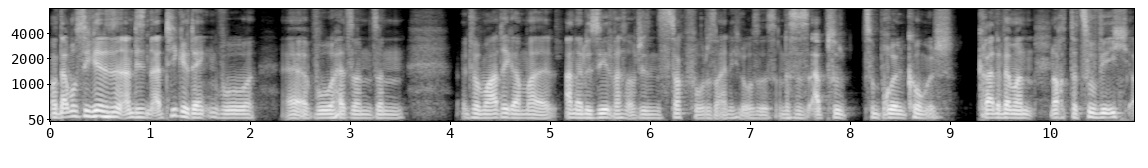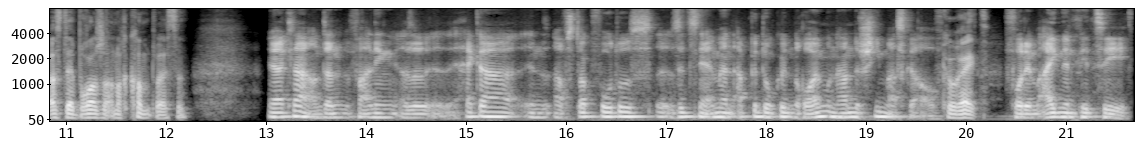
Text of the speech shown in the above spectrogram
Und da musste ich wieder an diesen Artikel denken, wo, äh, wo halt so ein, so ein Informatiker mal analysiert, was auf diesen Stockfotos eigentlich los ist. Und das ist absolut zum Brüllen komisch. Gerade wenn man noch dazu wie ich aus der Branche auch noch kommt, weißt du. Ja, klar. Und dann vor allen Dingen, also äh, Hacker in, auf Stockfotos äh, sitzen ja immer in abgedunkelten Räumen und haben eine Skimaske auf. Korrekt. Vor dem eigenen PC.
